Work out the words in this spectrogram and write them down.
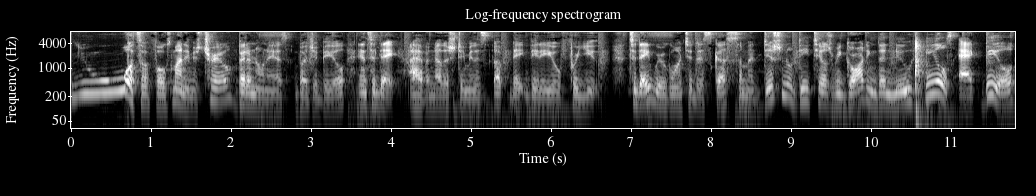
What's up folks, my name is Trail, better known as Budget Bill, and today I have another stimulus update video for you. Today we are going to discuss some additional details regarding the new HEALS Act bill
